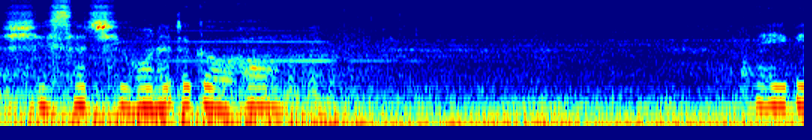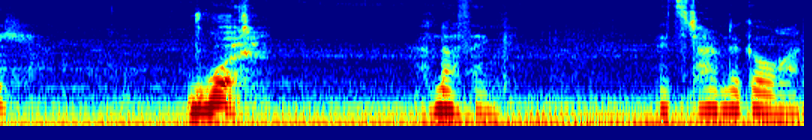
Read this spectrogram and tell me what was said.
She said she wanted to go home. Maybe. What? Nothing. It's time to go on.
